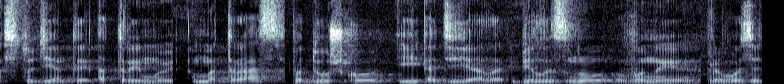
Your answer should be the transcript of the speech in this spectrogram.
Студенти отримують матрас, подушку і одіяло. Білизну вони привозять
